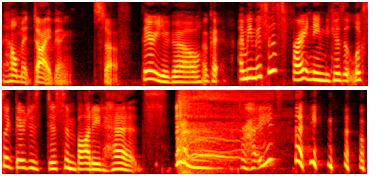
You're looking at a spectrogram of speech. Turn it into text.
helmet diving stuff. there you go. Okay. I mean, this is frightening because it looks like they're just disembodied heads. right? I know.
